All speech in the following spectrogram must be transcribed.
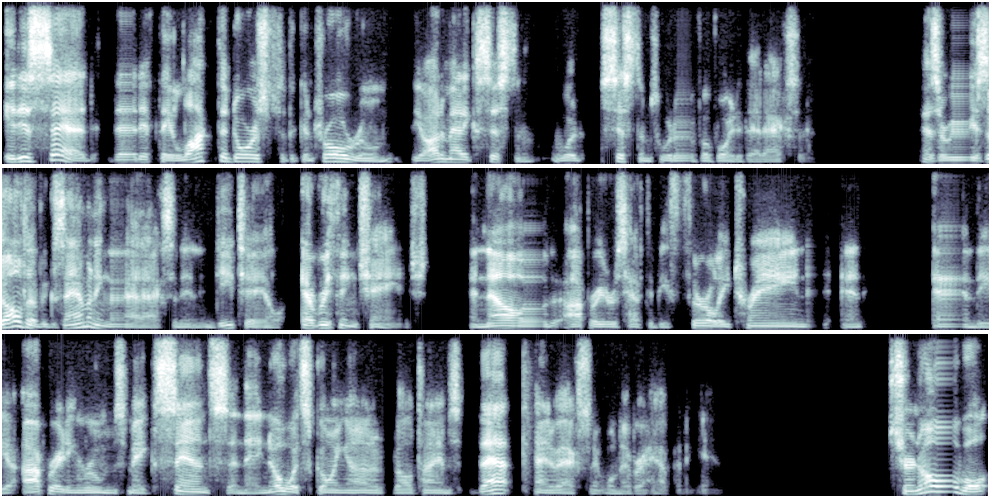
it is said that if they locked the doors to the control room, the automatic system would systems would have avoided that accident. As a result of examining that accident in detail, everything changed. And now the operators have to be thoroughly trained and and the operating rooms make sense and they know what's going on at all times. That kind of accident will never happen again. Chernobyl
